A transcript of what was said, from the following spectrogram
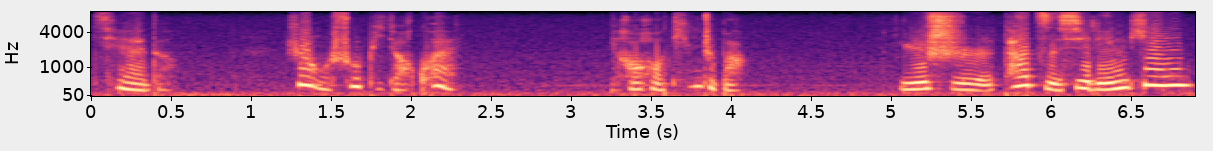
亲爱的，让我说比较快，你好好听着吧。于是他仔细聆听。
